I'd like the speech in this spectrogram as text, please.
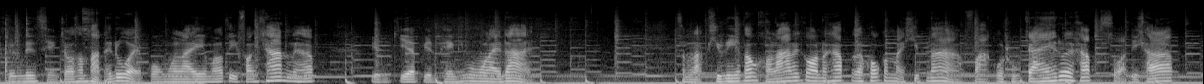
เครื่องเล่นเสียงจอสัมผัสให้ด้วยพวงมาลัยมัลติฟังก์ชันนะครับ เปลี่ยนเกียร์ เปลี่ยนเพลงที่พวงมาลัยได้สำหรับคลิปนี้ต้องขอลาไปก่อนนะครับ แล้วพบกันใหม่คลิปหน้า ฝากกดถูกใจให้ด้วยครับ สวัสดีครับ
